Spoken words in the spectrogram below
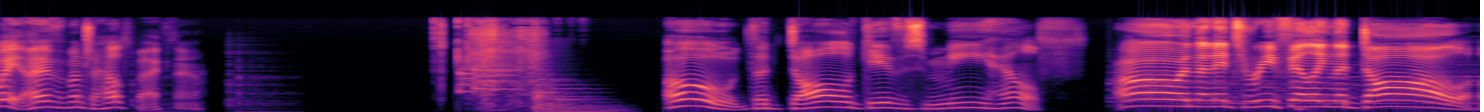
Wait, I have a bunch of health back now. Oh, the doll gives me health. Oh, and then it's refilling the doll.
